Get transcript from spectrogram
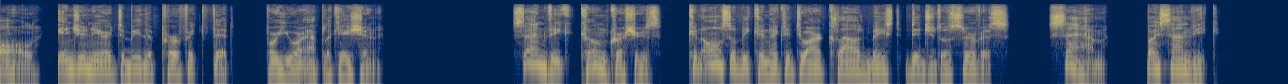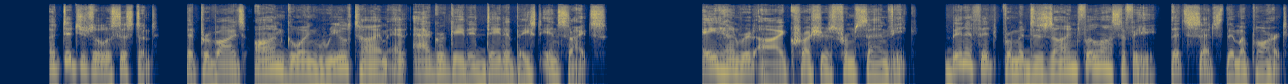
all engineered to be the perfect fit for your application. Sandvik cone crushers can also be connected to our cloud-based digital service, SAM, by Sandvik. A digital assistant that provides ongoing real-time and aggregated data-based insights. 800i crushers from Sandvik benefit from a design philosophy that sets them apart.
